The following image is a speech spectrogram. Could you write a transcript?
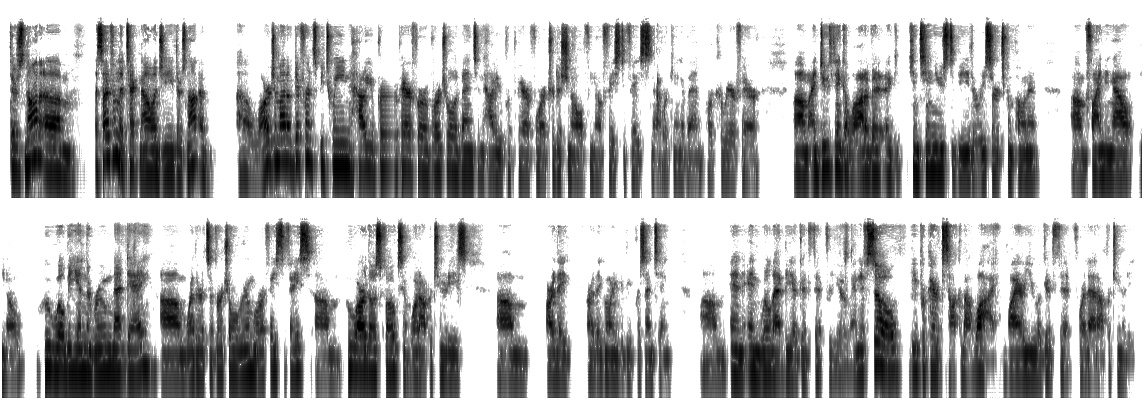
there's not um aside from the technology there's not a, a large amount of difference between how you prepare for a virtual event and how you prepare for a traditional you know face-to-face networking event or career fair. Um, i do think a lot of it uh, continues to be the research component um, finding out you know who will be in the room that day, um, whether it's a virtual room or a face-to-face. Um, who are those folks, and what opportunities um, are they are they going to be presenting? Um, and and will that be a good fit for you? And if so, be prepared to talk about why. Why are you a good fit for that opportunity?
